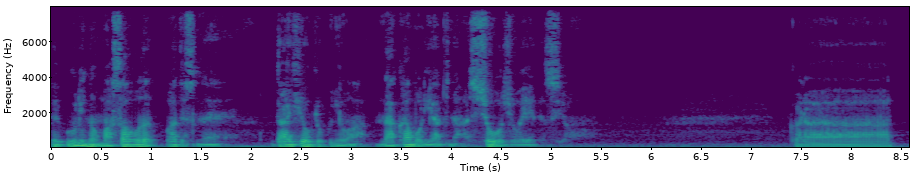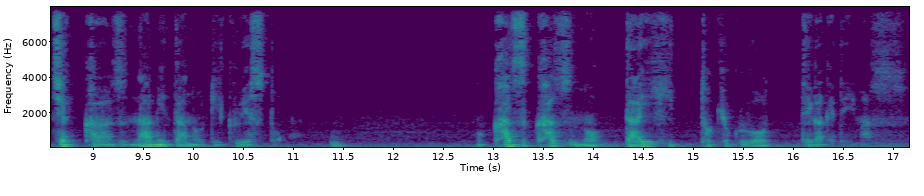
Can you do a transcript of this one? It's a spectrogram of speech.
で売野正夫はですね代表曲には中森明菜少女 A ですよ。からチェッカーズ涙のリクエスト。数々の大ヒット曲を手がけています。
